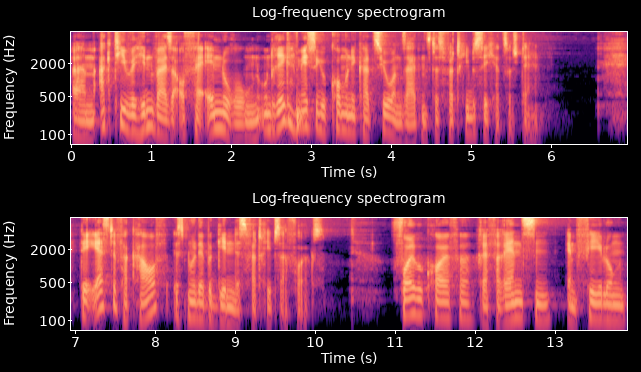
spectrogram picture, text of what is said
ähm, aktive Hinweise auf Veränderungen und regelmäßige Kommunikation seitens des Vertriebes sicherzustellen. Der erste Verkauf ist nur der Beginn des Vertriebserfolgs. Folgekäufe, Referenzen, Empfehlungen,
